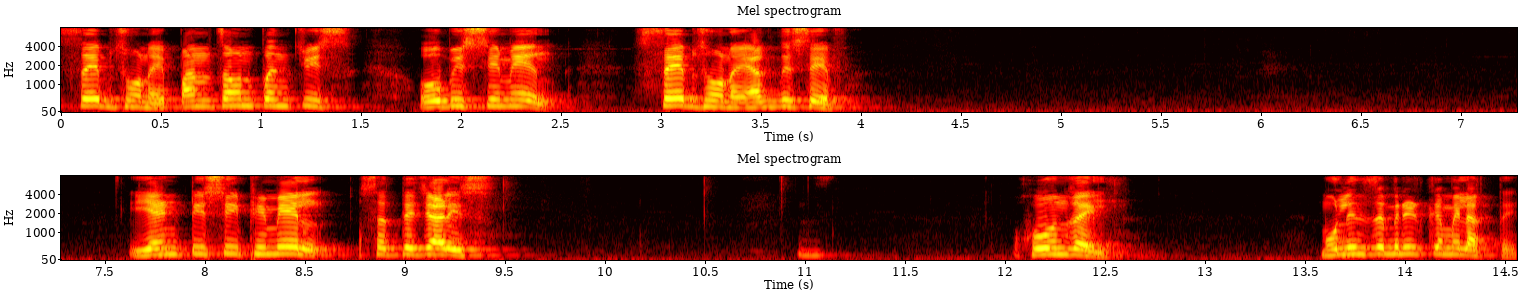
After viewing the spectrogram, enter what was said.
सेफ झोन आहे. पंचावन्न पंचवीस ओबीसी मेल सेफ झोन आहे. अगदी safe N T C female सत्तेचाळीस. होऊन जाईल. मुलींचं मेरिट कमी लागते.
